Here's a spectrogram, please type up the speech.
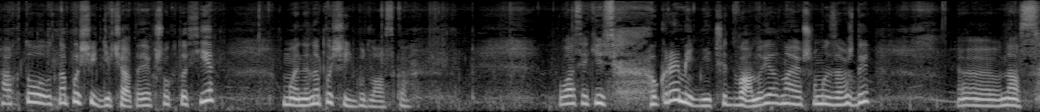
А хто напишіть, дівчата, якщо хтось є у мене, напишіть, будь ласка. У вас якісь окремі дні чи два? Ну я знаю, що ми завжди. Е, у нас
